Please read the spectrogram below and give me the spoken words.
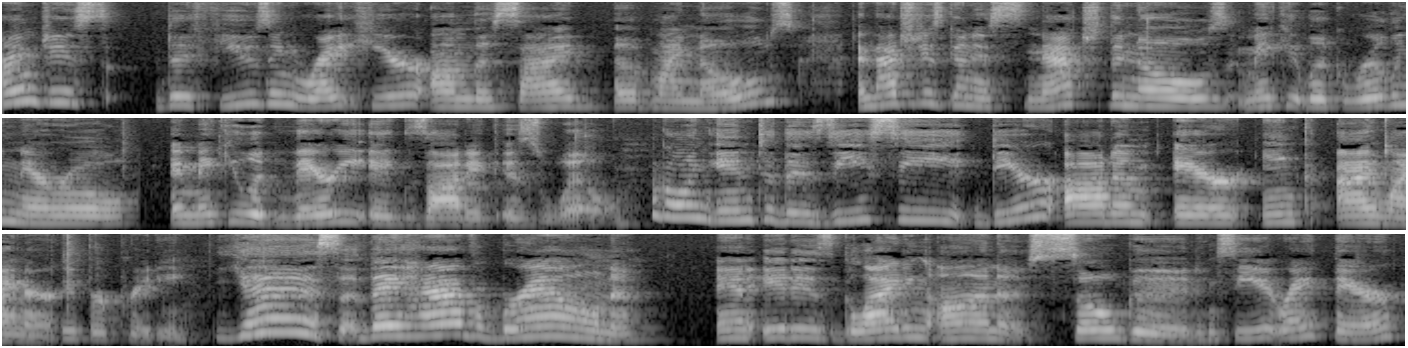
I'm just diffusing right here on the side of my nose. And that's just to snatch the nose, make it look really narrow, and make you look very exotic as well. I'm going into the Zeesea Dear Autumn Air Ink Eyeliner. Super pretty. Yes, they have brown and it is gliding on so good. You can see it right there.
